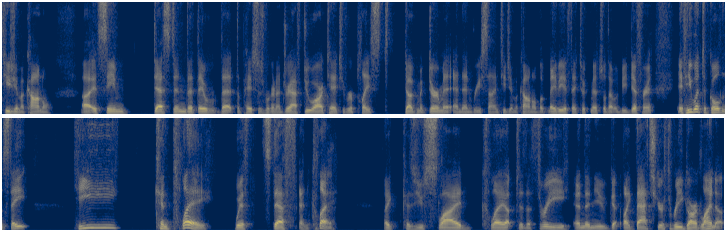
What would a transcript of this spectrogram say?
TJ McConnell. Uh, it seemed destined that they that the Pacers were going to draft Duarte to replace Doug McDermott and then re-sign TJ McConnell. But maybe if they took Mitchell, that would be different. If he went to Golden State, he can play with Steph and Klay. Like because you slide Klay up to the three, and then you get like that's your three guard lineup.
